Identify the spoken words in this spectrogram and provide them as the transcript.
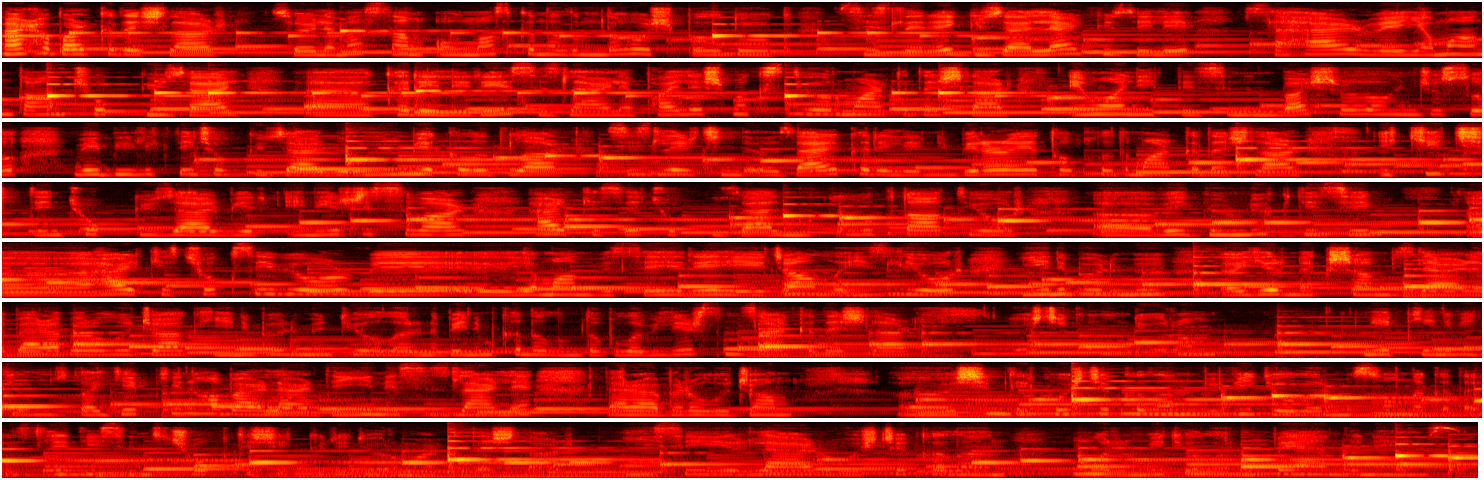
Merhaba arkadaşlar. Söylemezsem olmaz kanalımda hoş bulduk. Sizlere güzeller güzeli Seher ve Yaman'dan çok güzel e, kareleri sizlerle paylaşmak istiyorum arkadaşlar. Emanet dizisinin başrol oyuncusu ve birlikte çok güzel bir uyum yakaladılar. Sizler için de özel karelerini bir araya topladım arkadaşlar. İki çiftin çok güzel bir enerjisi var. Herkese çok güzel mutluluk dağıtıyor e, ve günlük dizi Herkes çok seviyor ve e, Yaman ve Seher'i heyecanla izliyor. Yeni bölümü e, yarın akşam bizlerle beraber olacak. Yeni bölümün tüyolarını benim kanalımda bulabilirsiniz arkadaşlar. Hoşçakalın diyorum. Yepyeni videomuzda, yepyeni haberlerde yine sizlerle beraber olacağım. Ee, Şimdilik hoşçakalın ve videolarımı sonuna kadar izlediyseniz çok teşekkür ediyorum arkadaşlar. İyi seyirler, hoşçakalın. Umarım videolarımı beğendiniz.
